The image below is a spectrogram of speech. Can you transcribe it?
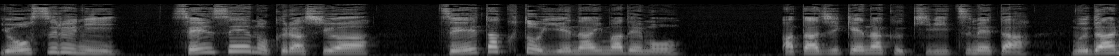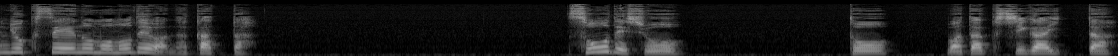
要するに、先生の暮らしは贅沢と言えないまでも、あたじけなく切り詰めた無弾力性のものではなかった。そうでしょう。と、私が言った。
